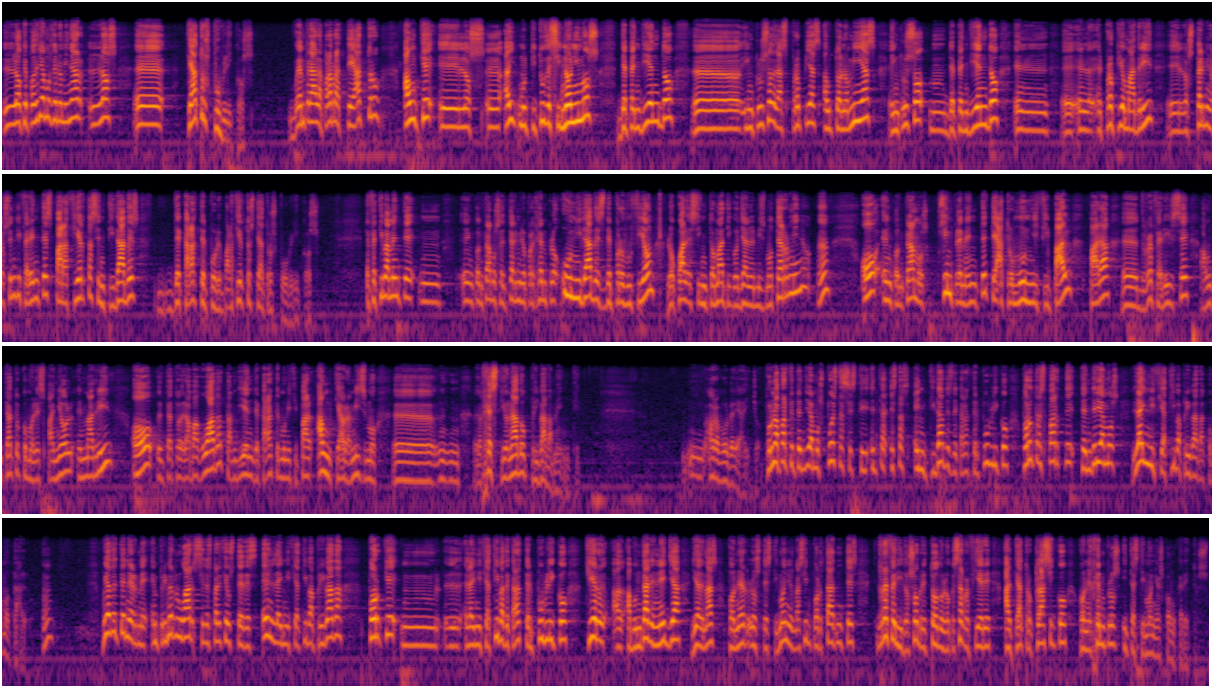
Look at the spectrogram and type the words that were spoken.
lo que podríamos denominar los eh, teatros públicos. Voy a emplear la palabra teatro aunque eh, eh, hay multitud de sinónimos dependiendo eh, incluso de las propias autonomías e incluso mm, dependiendo en, el propio Madrid los términos son diferentes para ciertas entidades de carácter público, para ciertos teatros públicos. Efectivamente, mm, encontramos el término, por ejemplo, unidades de producción, lo cual es sintomático ya en el mismo término o encontramos simplemente teatro municipal para eh, referirse a un teatro como el español en Madrid o el Teatro de la Vaguada, también de carácter municipal, aunque ahora mismo eh, gestionado privadamente. Ahora volveré a ello. Por una parte tendríamos puestas este, estas entidades de carácter público, por otra parte tendríamos la iniciativa privada como tal. ¿eh? Voy a detenerme, en primer lugar, si les parece a ustedes, en la iniciativa privada porque mm, la iniciativa de carácter público quiero abundar en ella y además poner los testimonios más importantes referidos sobre todo en lo que se refiere al teatro clásico con ejemplos y testimonios concretos.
